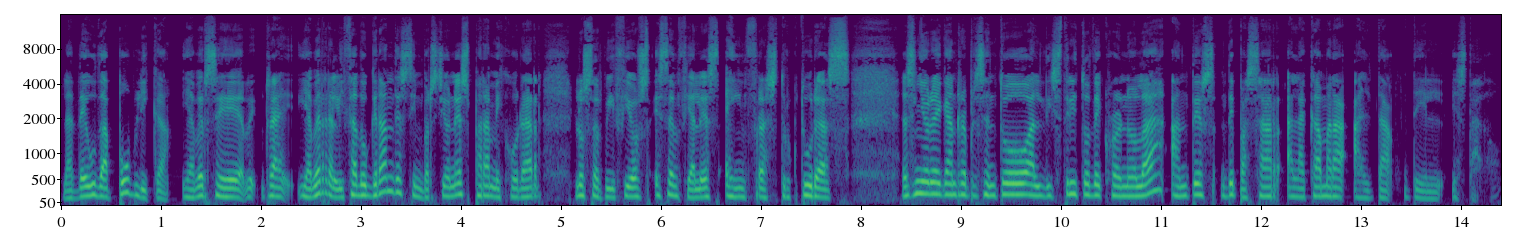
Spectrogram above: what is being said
la deuda pública y, haberse, y haber realizado grandes inversiones para mejorar los servicios esenciales e infraestructuras. El señor Egan representó al distrito de Cronulla antes de pasar a la Cámara Alta del Estado.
